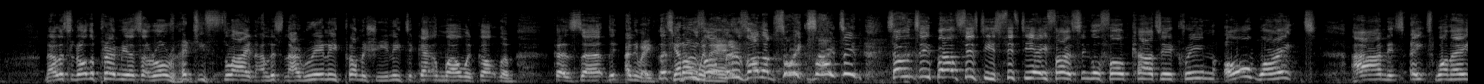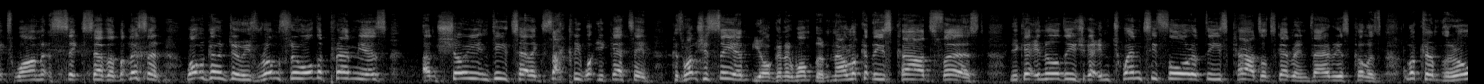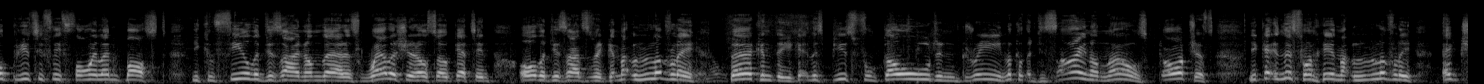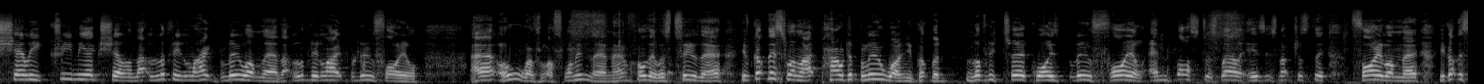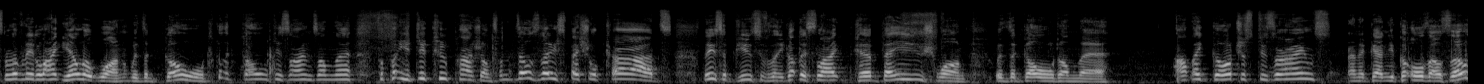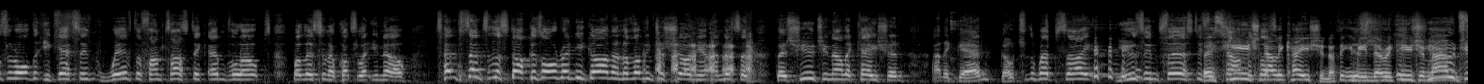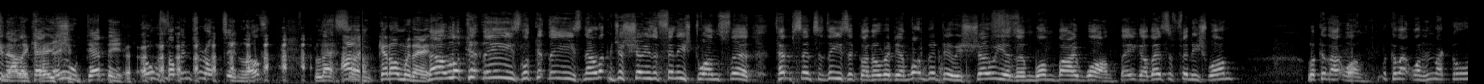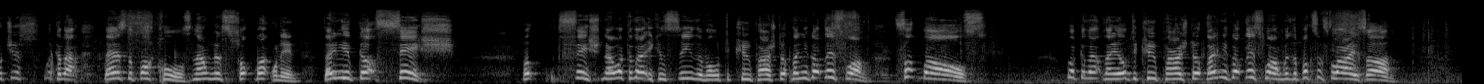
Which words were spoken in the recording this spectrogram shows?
Now, listen, all the premiers are already flying. And listen, I really promise you, you need to get them while we've got them. Because, uh, anyway, let's get move on, with on, it. move on. I'm so excited. £17.50 is 50 A5 single fold Cartier cream, all white and it's 818167. But listen, what we're going to do is run through all the premiers and show you in detail exactly what you're getting. Because once you see them, you're going to want them. Now, look at these cards first. You're getting all these. You're getting 24 of these cards altogether in various colours. Look at them. They're all beautifully foil embossed. You can feel the design on there as well as you're also getting all the designs. You're getting that lovely burgundy. You're getting this beautiful gold and green. Look at the design on those. Gorgeous. You're getting this one here, in that lovely eggshelly, creamy eggshell, and that lovely light blue on there, that lovely light blue foil. Uh, oh, I've lost one in there now. Oh, there was two there. You've got this one, like powder blue one. You've got the lovely turquoise blue foil, embossed as well. It is. It's not just the foil on there. You've got this lovely light yellow one with the gold. Look at the gold designs on there for putting your decoupage on. From those very special cards. These are beautiful. You've got this like uh, beige one with the gold on there. Aren't they gorgeous designs? And again, you've got all those. Those are all that you're getting with the fantastic envelopes. But listen, I've got to let you know, 10% of the stock has already gone, and I've only just shown you. And listen, there's huge in allocation. And again, go to the website, use him first if There's you can. There's huge in allocation. I think you mean there are huge amounts huge in allocation. Oh, Debbie. Oh, stop interrupting, love. Bless her. Alan, get on with it. Now look at these, look at these. Now let me just show you the finished ones first. 10% of these have gone already, and what I'm going to do is show you them one by one. There you go, there's the finished one. Look at that one. Look at that one. Isn't that gorgeous? Look at that. There's the bottles. Now I'm going to swap that one in. Then you've got fish. But fish. Now look at that. You can see them all decoupaged up. Then you've got this one. Footballs. Look at that. They all decoupaged up. Then you've got this one with the butterflies on.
